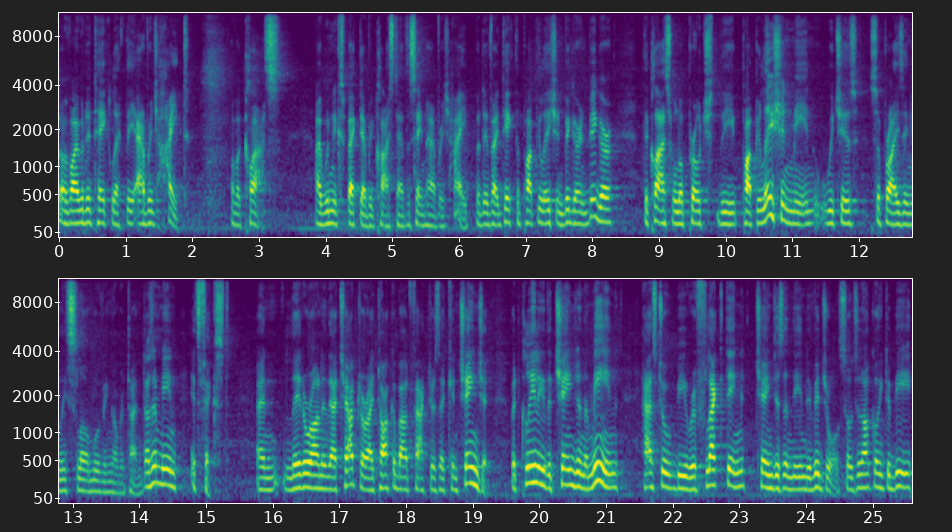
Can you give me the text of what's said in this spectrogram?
So if I were to take like the average height of a class, I wouldn't expect every class to have the same average height. But if I take the population bigger and bigger, the class will approach the population mean, which is surprisingly slow moving over time. Doesn't mean it's fixed. And later on in that chapter, I talk about factors that can change it. But clearly, the change in the mean has to be reflecting changes in the individual. So it's not going to be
